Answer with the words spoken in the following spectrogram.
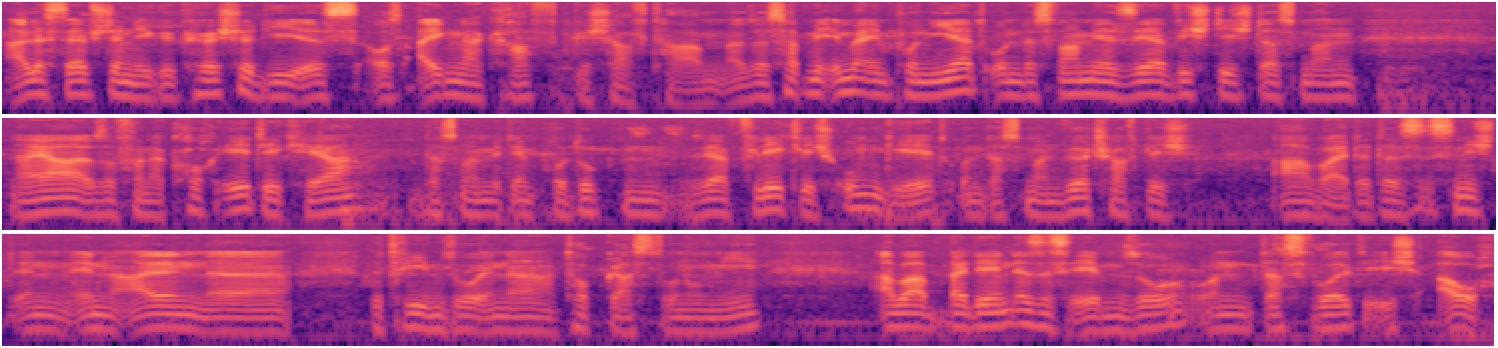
alles selbstständige Köche, die es aus eigener Kraft geschafft haben. Also das hat mir immer imponiert und es war mir sehr wichtig, dass man naja, also von der Kochethik her, dass man mit den Produkten sehr pfleglich umgeht und dass man wirtschaftlich arbeitet. Das ist nicht in, in allen äh, Betrieben so in der Top-Gastronomie. Aber bei denen ist es eben so und das wollte ich auch.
